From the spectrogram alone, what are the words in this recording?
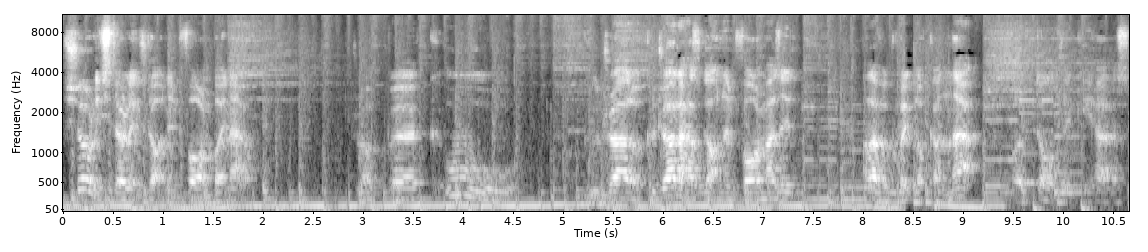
Surely Sterling's got an inform by now. Drogba. Ooh. Cuadrado. Cuadrado has got an inform, has he? I'll have a quick look on that, but don't think he has.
